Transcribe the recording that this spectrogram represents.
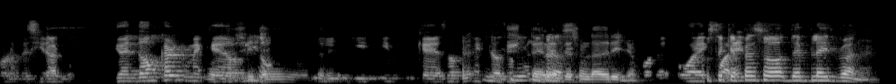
por decir algo. Yo en Dunkirk me quedé dormido y, y, que eso me quedó dormido. es un ladrillo. ¿Usted qué pensó de Blade Runner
